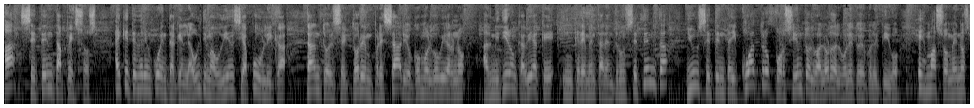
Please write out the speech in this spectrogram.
a 70 pesos. Hay que tener en cuenta que en la última audiencia pública, tanto el sector empresario como el gobierno admitieron que había que incrementar entre un 70 y un 74% el valor del boleto de colectivo. Es más o menos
